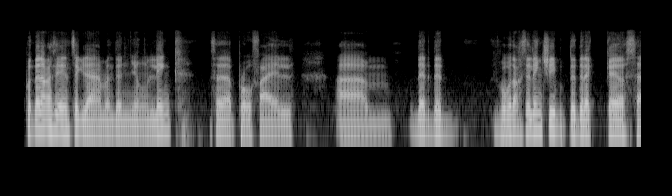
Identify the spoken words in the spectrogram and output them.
punta lang kasi Instagram. Andun yung link sa profile. Um, dad, dad, pupunta ka sa link sheet, direct kayo sa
